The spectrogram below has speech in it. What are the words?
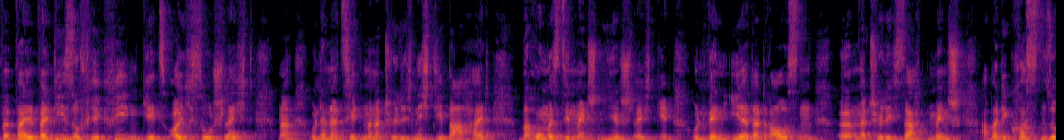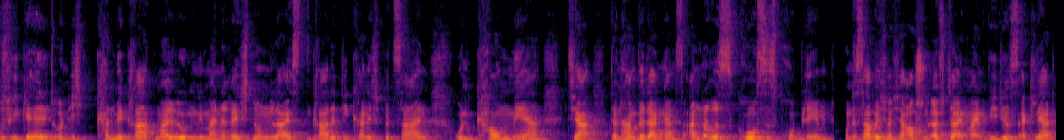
weil, weil die so viel kriegen, geht es euch so schlecht. Ne? Und dann erzählt man natürlich nicht die Wahrheit, warum es den Menschen hier schlecht geht. Und wenn ihr da draußen ähm, natürlich sagt, Mensch, aber die kosten so viel Geld und ich kann mir gerade mal irgendwie meine Rechnungen leisten, gerade die kann ich bezahlen und kaum mehr, tja, dann haben wir da ein ganz anderes großes Problem. Und das habe ich euch ja auch schon öfter in meinen Videos erklärt.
